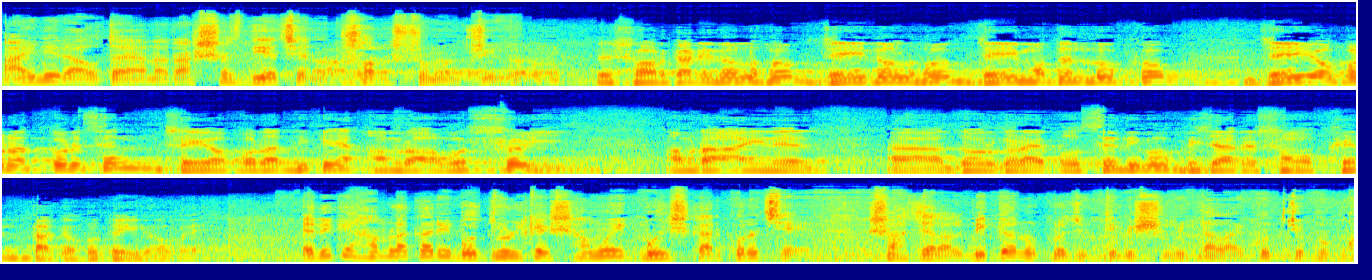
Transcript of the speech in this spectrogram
আইনের আওতায় আনার আশ্বাস দিয়েছেন স্বরাষ্ট্রমন্ত্রী। যে সরকারি দল হোক যেই দল হোক যেই মতের লোক হোক যেই অপরাধ করেছেন সেই অপরাধীকে আমরা অবশ্যই আমরা আইনের আহ, দোরগোড়ায় পৌঁছে দিব বিচারের সম্মুখীন তাকে হতেই হবে। এদিকে হামলাকারী বদরুলকে সাময়িক বহিষ্কার করেছে শাহজালাল বিজ্ঞান ও প্রযুক্তি বিশ্ববিদ্যালয় কর্তৃপক্ষ।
